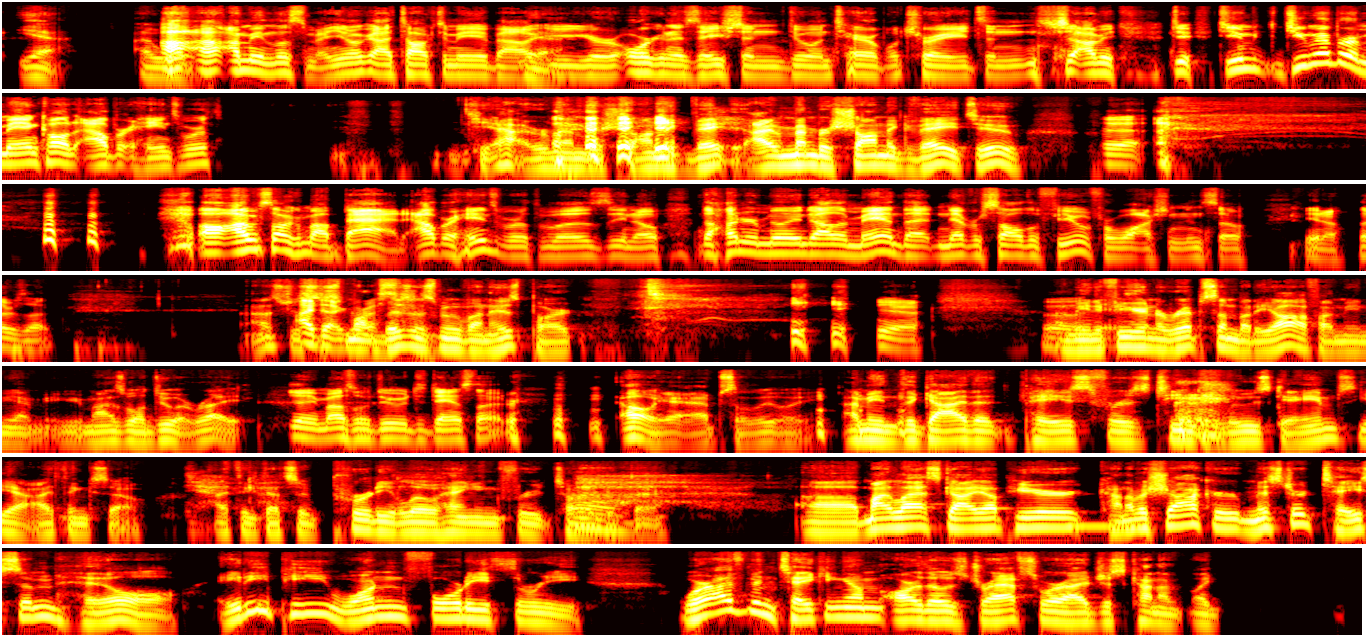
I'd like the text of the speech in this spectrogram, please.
yeah. I. I, I- I mean, listen, man, you don't got to talk to me about Yeah. your organization doing terrible trades. And I mean, do, do you do you remember a man called Albert Haynesworth? yeah, I remember Sean McVay. I remember Sean McVay too. Uh, oh, I was talking about bad. Albert Haynesworth was, you know, the hundred million dollar man that never saw the field for Washington. So, you know, there's that. That's I just a smart business move on his part. yeah. I mean, if you're going to rip somebody off, I mean, yeah, you might as well do it right. yeah, you might as well do it to Dan Snyder. Oh yeah, absolutely. I mean, the guy that pays for his team to lose games, yeah, I think so. Yeah, I think that's a pretty low hanging fruit target there. Uh, my last guy up here, kind of a shocker, Mr. Taysom Hill, ADP 143. Where I've been taking him are those drafts where I just kind of like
